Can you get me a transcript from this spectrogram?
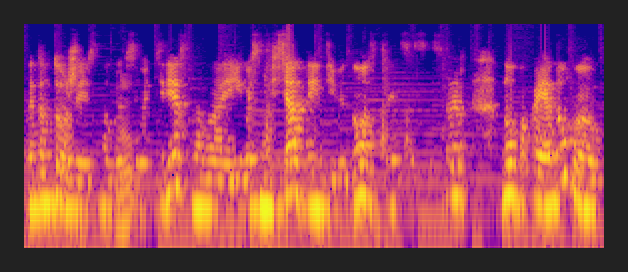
в этом тоже есть много ну... всего интересного, и 80-е, и 90-е, СССР. Но пока я думаю,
